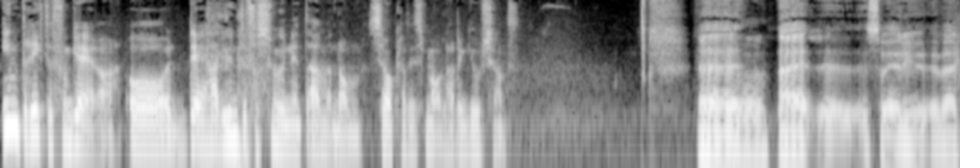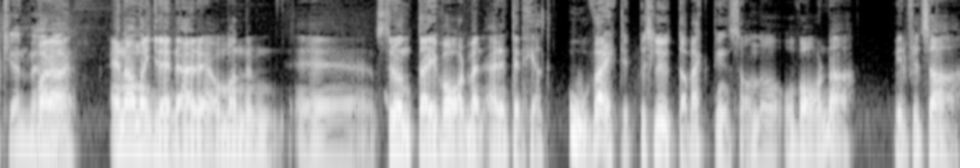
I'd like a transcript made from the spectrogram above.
inte riktigt fungerar och det hade ju inte försvunnit även om Sokratis mål hade godkänts. Eh, nej, så är det ju verkligen. Men... Bara en annan grej där, om man eh, struntar i VAR, men är det inte ett helt overkligt beslut av Atkinson att varna Wilfried Zaha?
